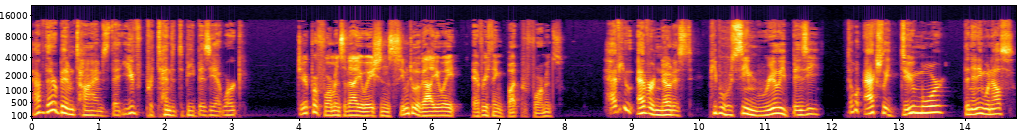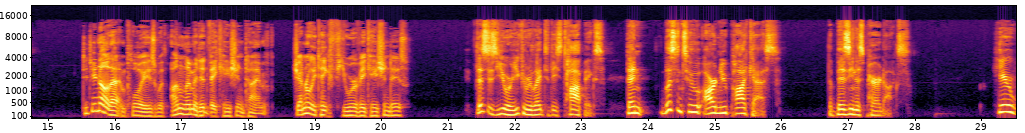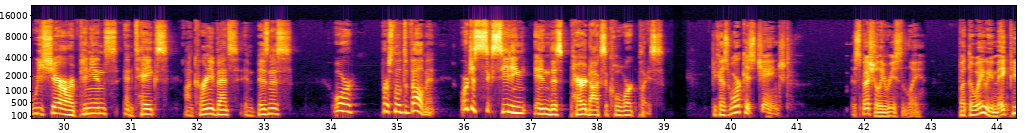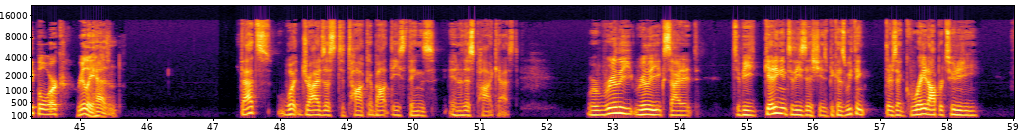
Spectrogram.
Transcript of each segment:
Have there been times that you've pretended to be busy at work? Do your performance evaluations seem to evaluate everything but performance? Have you ever noticed people who seem really busy don't actually do more than anyone else? Did you know that employees with unlimited vacation time generally take fewer vacation days? If this is you or you can relate to these topics, then listen to our new podcast, The Busyness Paradox. Here we share our opinions and takes on current events in business or personal development or just succeeding in this paradoxical workplace. Because work has changed, especially recently, but the way we make people work really hasn't. That's what drives us to talk about these things in this podcast. We're really, really excited to be getting into these issues because we think there's a great opportunity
